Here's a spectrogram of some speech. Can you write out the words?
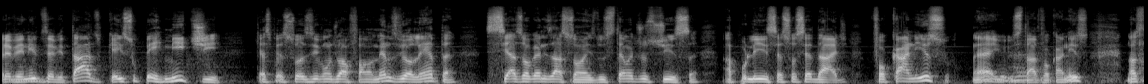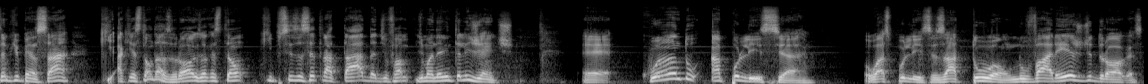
prevenidos e evitados, porque isso permite que as pessoas vivam de uma forma menos violenta se as organizações do sistema de justiça, a polícia, a sociedade focar nisso, né, e o Estado focar nisso, nós temos que pensar que a questão das drogas é uma questão que precisa ser tratada de, forma, de maneira inteligente. É, quando a polícia ou as polícias atuam no varejo de drogas,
